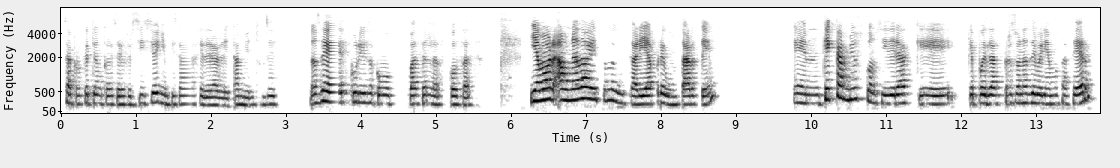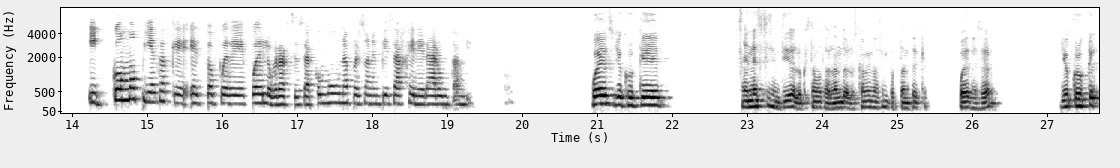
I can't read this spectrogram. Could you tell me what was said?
o sea, creo que tengo que hacer ejercicio y empieza a generar el cambio. Entonces, no sé, es curioso cómo pasan las cosas. Y amor, aunado a esto, me gustaría preguntarte, em, ¿qué cambios consideras que, que pues las personas deberíamos hacer y cómo piensas que esto puede, puede lograrse? O sea, cómo una persona empieza a generar un cambio. Pues yo creo que en este sentido lo que estamos hablando, de los cambios más importantes que puedes hacer, yo creo que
